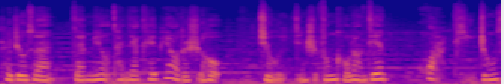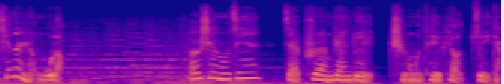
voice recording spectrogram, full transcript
他就算在没有参加 KPL 的时候，就已经是风口浪尖、话题中心的人物了。而现如今，在 Prime 战队成为 KPL 最大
